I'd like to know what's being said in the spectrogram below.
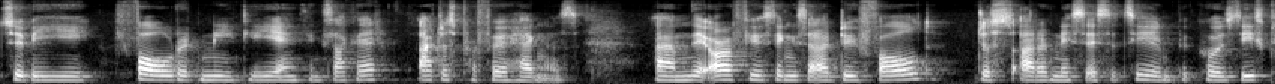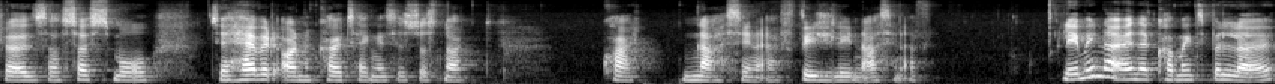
to be folded neatly and things like that. I just prefer hangers. Um, there are a few things that I do fold just out of necessity and because these clothes are so small to have it on coat hangers is just not quite nice enough, visually nice enough. Let me know in the comments below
